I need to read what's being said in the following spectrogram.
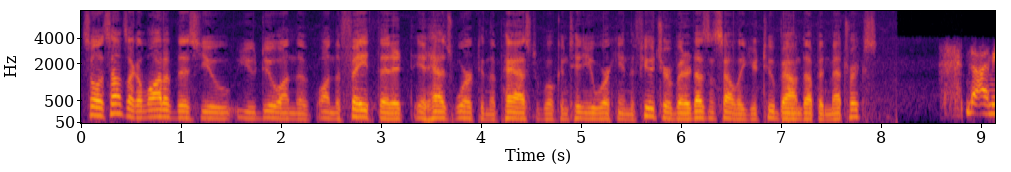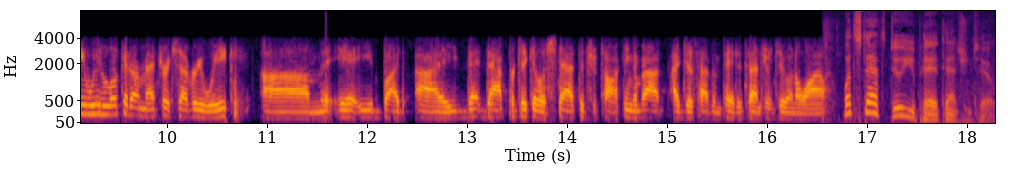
So it sounds like a lot of this you, you do on the on the faith that it, it has worked in the past, and will continue working in the future, but it doesn't sound like you're too bound up in metrics. No, I mean we look at our metrics every week, um, it, but I, that, that particular stat that you're talking about, I just haven't paid attention to in a while. What stats do you pay attention to?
